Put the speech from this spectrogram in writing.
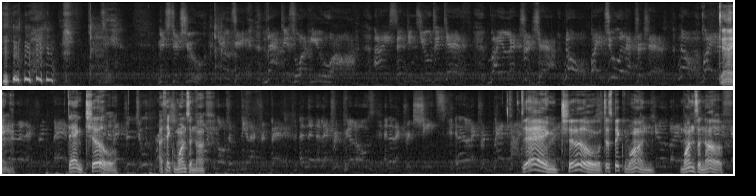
Dang. Dang, chill. I think one's enough. Dang, chill. Just pick one. One's enough.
